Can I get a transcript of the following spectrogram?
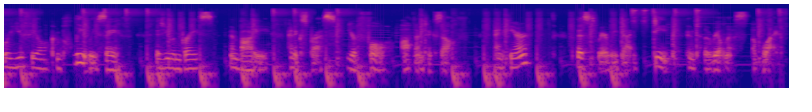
where you feel completely safe as you embrace, embody, and express your full, authentic self. And here, this is where we dive deep into the realness of life.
